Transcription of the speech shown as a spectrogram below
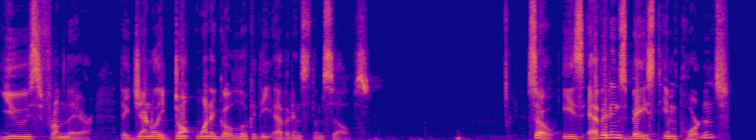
use from there. They generally don't want to go look at the evidence themselves. So is evidence-based important?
